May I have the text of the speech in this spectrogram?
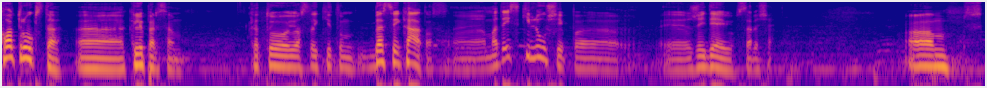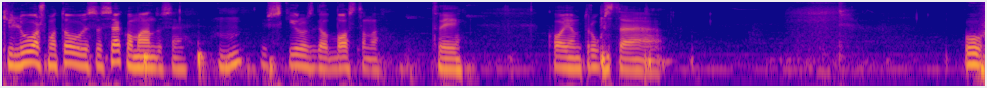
ko trūksta uh, Clippersam, kad tu juos laikytum be sveikatos? Uh, matai skilių šiaip uh, žaidėjų sąraše. Um, skilių aš matau visose komandose, Mhm. išskyrus gal Bostoną. Tai ko jam trūksta. Uf.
